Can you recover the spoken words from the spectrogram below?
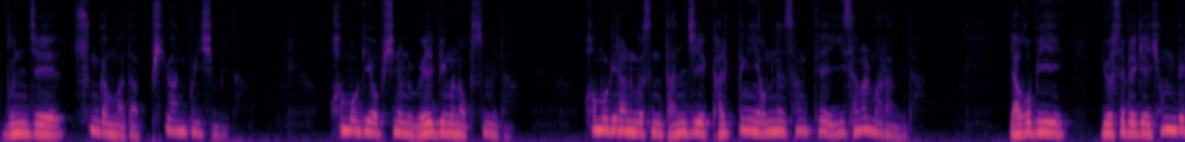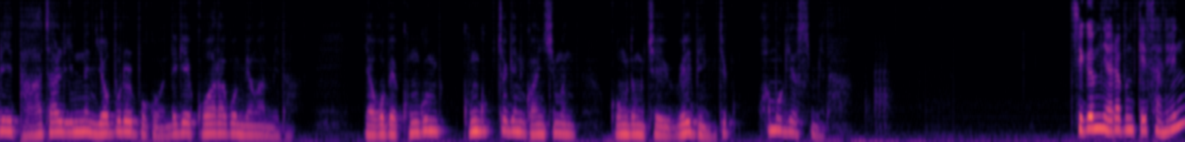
문제의 순간마다 필요한 분이십니다. 화목이 없이는 웰빙은 없습니다. 화목이라는 것은 단지 갈등이 없는 상태의 이상을 말합니다. 야곱이 요셉에게 형들이 다 잘 있는 여부를 보고 내게 구하라고 명합니다. 야곱의 궁극, 궁극 적인 관심은 공동체의 웰빙, 즉 화목이었습니다. 지금 여러분께서는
